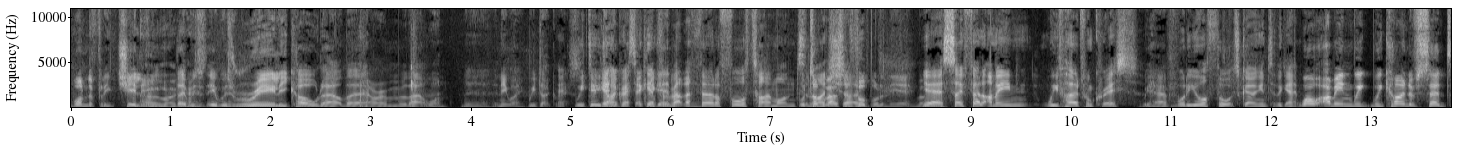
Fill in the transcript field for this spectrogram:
wonderfully chilly. Oh, okay. There was. It was really cold out there. I remember that one. Yeah. Anyway, we digress. We do Again, digress again, for about the third or fourth time on tonight's show. We'll talk about show. some football in the end. Yeah, we? so Phil, I mean, we've heard from Chris. We have. What are your thoughts going into the game? Well, I mean, we we kind of said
